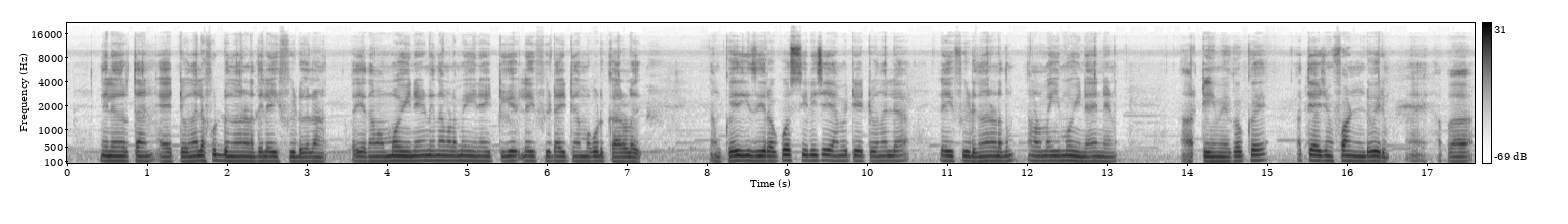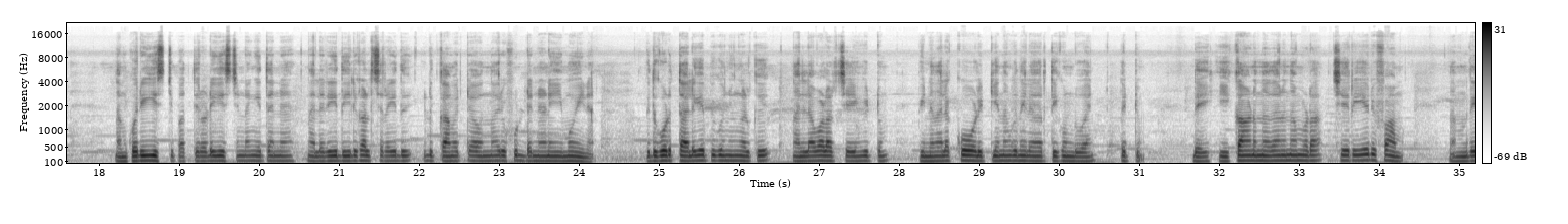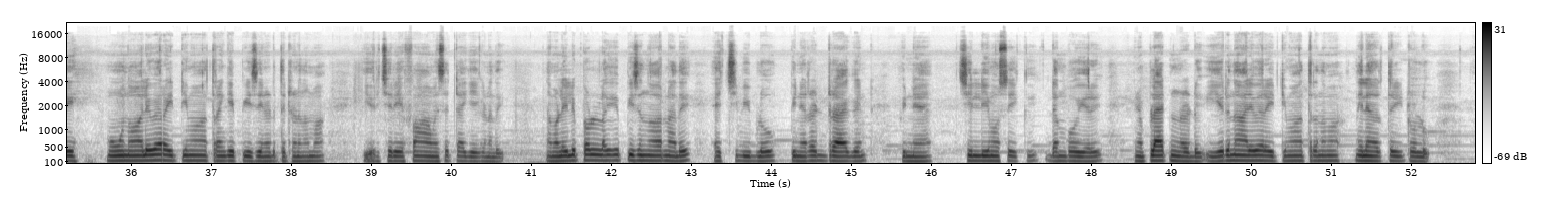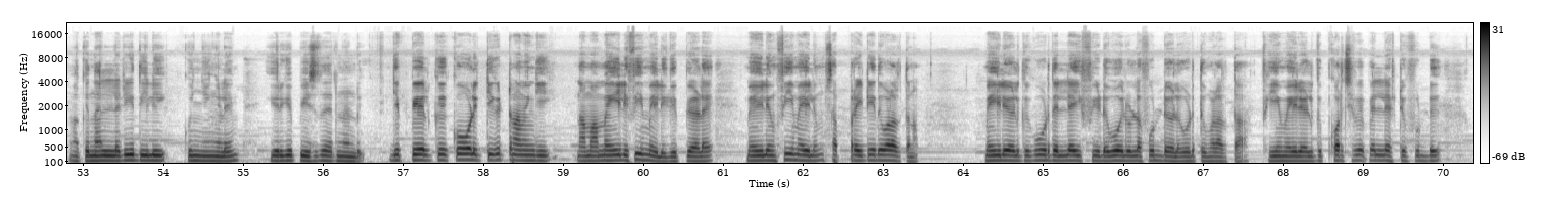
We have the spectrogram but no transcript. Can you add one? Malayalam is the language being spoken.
നിലനിർത്താൻ ഏറ്റവും നല്ല ഫുഡ് എന്ന് പറയുന്നത് ലൈഫ് ഫീഡുകളാണ് അതായത് നമ്മൾ മൊയിനയാണ് നമ്മളെ മെയിനായിട്ട് ലൈഫ് ഫീഡായിട്ട് നമ്മൾ കൊടുക്കാറുള്ളത്. നമുക്ക് ഈ സീറോ കോസ്റ്റിൽ ചെയ്യാൻ പറ്റിയ ഏറ്റവും നല്ല ലൈഫ് ഫീഡ് എന്ന് പറയുന്നതും നമ്മളെ ഈ മൊയിന തന്നെയാണ്. ആർ ടി അത്യാവശ്യം ഫണ്ട് വരും. അപ്പോൾ നമുക്കൊരു ഈസ്റ്റ് പത്ത് രൂപയുടെ ഈസ്റ്റ് ഉണ്ടെങ്കിൽ തന്നെ നല്ല രീതിയിൽ കൾച്ചർ ചെയ്ത് എടുക്കാൻ പറ്റാവുന്ന ഒരു ഫുഡ് തന്നെയാണ് ഈ മൊയിന. ഇത് കൊടുത്താൽ ഗപ്പി കുഞ്ഞുങ്ങൾക്ക് നല്ല വളർച്ചയും കിട്ടും. പിന്നെ നല്ല ക്വാളിറ്റിയും നമുക്ക് നിലനിർത്തി കൊണ്ടുപോകാൻ പറ്റും. ദേ ഈ കാണുന്നതാണ് നമ്മുടെ ചെറിയൊരു ഫാം നമ്മുടെ മൂന്നാൽ വെറൈറ്റി മാത്രം ഗപ്പീസിന് എടുത്തിട്ടാണ് നമ്മൾ ഈ ഒരു ചെറിയ ഫാം സെറ്റാക്കിയേക്കണത് നമ്മളിലിപ്പോൾ ഉള്ള ഗപ്പീസ് എന്ന് പറഞ്ഞത് എച്ച് ബി ബ്ലൂ പിന്നെ റെഡ് ഡ്രാഗൺ പിന്നെ ചില്ലി മൊസൈക്ക് ഡംബോയർ പിന്നെ പ്ലാറ്റിനം റെഡ് ഈ ഒരു നാല് വെറൈറ്റി മാത്രം നമ്മൾ നിലനിർത്തിയിട്ടുള്ളൂ. നമുക്ക് നല്ല രീതിയിൽ കുഞ്ഞുങ്ങളെയും ഈ ഒരു ഗപ്പീസ് തരുന്നുണ്ട്. ഗപ്പികൾക്ക് ക്വാളിറ്റി കിട്ടണമെങ്കിൽ നമ്മൾ മെയിൽ ഫീമെയിൽ ഗപ്പികളെ മെയിലും ഫീമെയിലും സെപ്പറേറ്റ് ചെയ്ത് വളർത്തണം. മെയിലുകൾക്ക് കൂടുതൽ ലൈഫ് ഫീഡ് പോലുള്ള ഫുഡുകൾ കൊടുത്ത് വളർത്താം. ഫീമെയിലുകൾക്ക് കുറച്ച് പെല്ലറ്റ് ഫുഡ്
